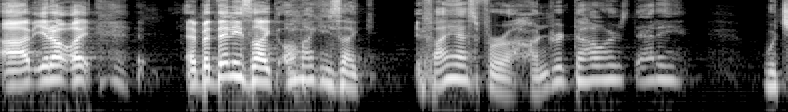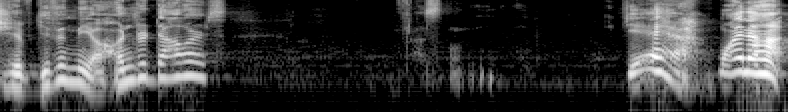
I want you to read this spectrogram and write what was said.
Uh, you know, like, but then he's like, oh my, he's like, if I asked for a hundred dollars, Daddy, would you have given me a hundred dollars? Yeah, why not?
